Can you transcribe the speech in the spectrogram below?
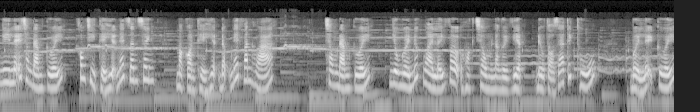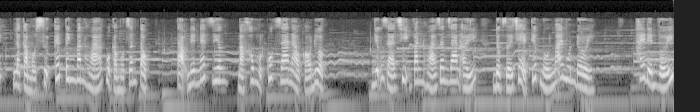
Nghi lễ trong đám cưới không chỉ thể hiện nét dân sinh mà còn thể hiện đậm nét văn hóa. Trong đám cưới, nhiều người nước ngoài lấy vợ hoặc chồng là người Việt đều tỏ ra thích thú. Bởi lễ cưới là cả một sự kết tinh văn hóa của cả một dân tộc, tạo nên nét riêng mà không một quốc gia nào có được. Những giá trị văn hóa dân gian ấy được giới trẻ tiếp nối mãi muôn đời. Hãy đến với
